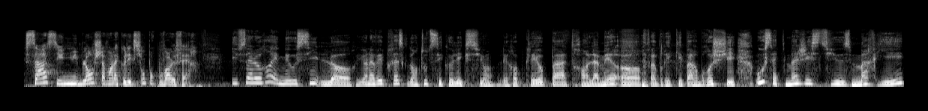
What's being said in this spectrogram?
Ça, c'est une nuit blanche avant la collection pour pouvoir le faire. Yves Saint Laurent aimait aussi l'or. Il y en avait presque dans toutes ses collections. Les robes Cléopâtre en lamé or, fabriquées par Brochier, ou cette majestueuse mariée,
